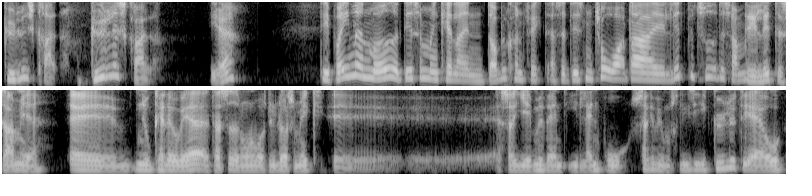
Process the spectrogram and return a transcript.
Gyldeskrald. Gyldeskrald. Ja. Det er på en eller anden måde det, som man kalder en dobbeltkonfekt. Altså, det er sådan to ord, der øh, lidt betyder det samme. Det er lidt det samme, ja. Øh, nu kan det jo være, at der sidder nogle af vores lyttere, som ikke øh, er så hjemmevandt i landbrug. Så kan vi måske lige sige, at gylde, det er jo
